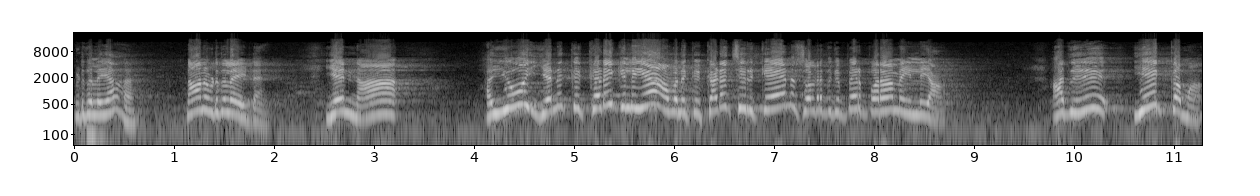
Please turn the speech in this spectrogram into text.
விடுதலையா? நானும் விடுதலை ஆயிட்டேன். ஏன்னா ஐயோ எனக்கு கிடைக்கலையே அவனுக்கு கிடைச்சிருக்கேன்னு சொல்றதுக்கு பேர் பொறாமை இல்லையா? அது ஏக்கமா?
